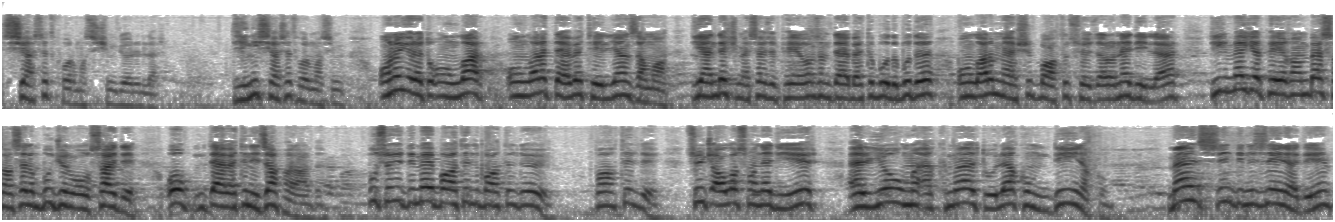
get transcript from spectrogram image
siyasət forması kimi görürlər dini siyasət forması kimi. Ona görə də onlar onlara dəvət eləyən zaman deyəndə ki, məsəl üçün Peyğəmbər dəvəti budur, budur, onların məşhur batıl sözləri o nə deyirlər? Deyir, məgər Peyğəmbər sallallahu bu gün olsaydı, o dəvəti necə aparardı? Bu sözü demək batildir, batil deyil. Batildir. Çünki Allah Subhanahu nə deyir? "Əl-yevmə əkməltu lakum dinakum." Mən sizin dininizi nə etdim?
